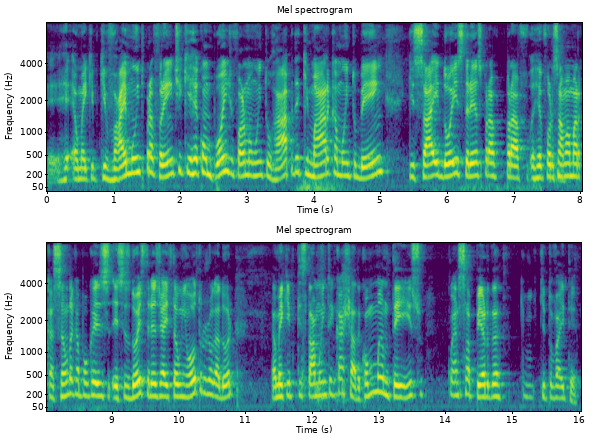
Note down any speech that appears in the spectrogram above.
É uma equipe que vai muito para frente, que recompõe de forma muito rápida, que marca muito bem, que sai dois, três para reforçar uma marcação. Daqui a pouco eles, esses dois, três já estão em outro jogador. É uma equipe que está muito encaixada. Como manter isso com essa perda que, que tu vai ter?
